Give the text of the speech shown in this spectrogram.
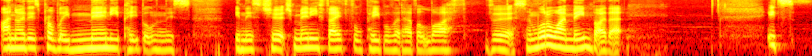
I know there's probably many people in this, in this church, many faithful people that have a life verse. And what do I mean by that? It's,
